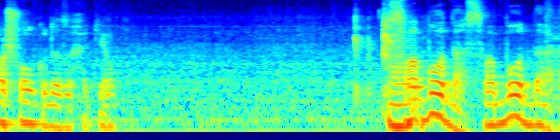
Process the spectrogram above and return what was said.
Пошел куда захотел. Свобода, свобода.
